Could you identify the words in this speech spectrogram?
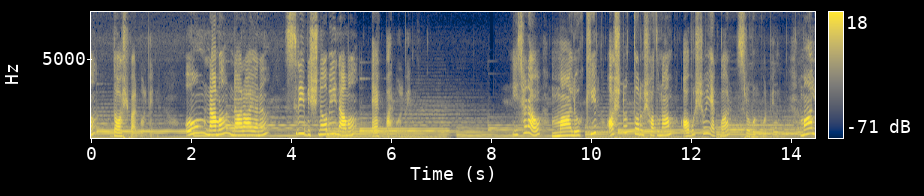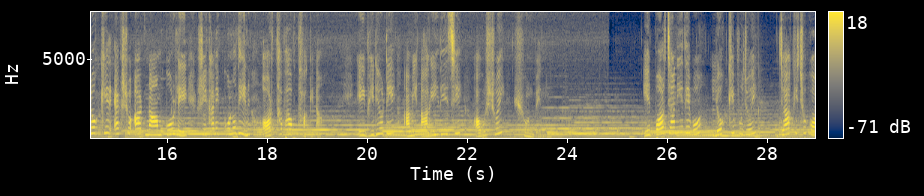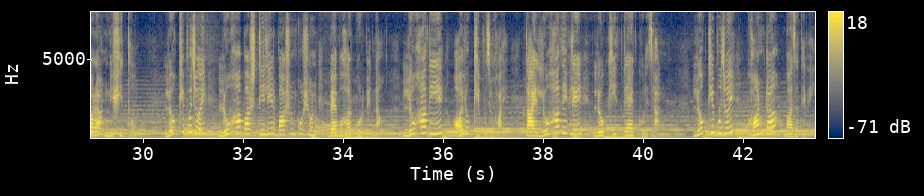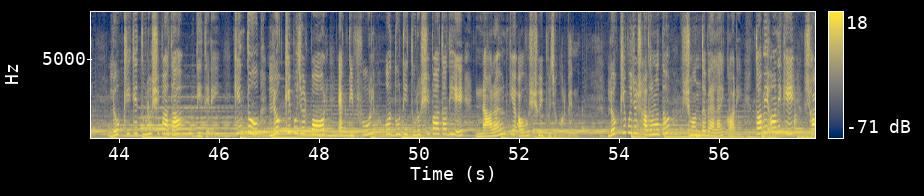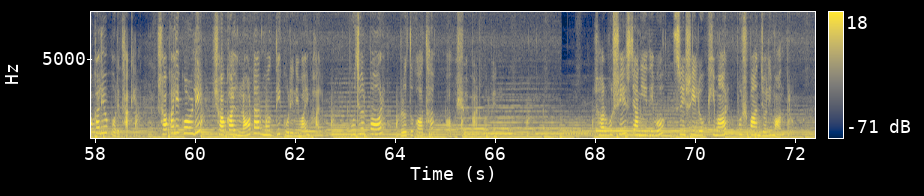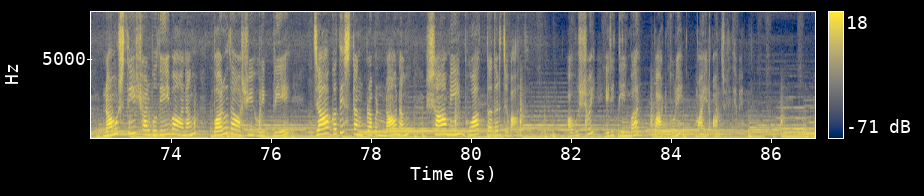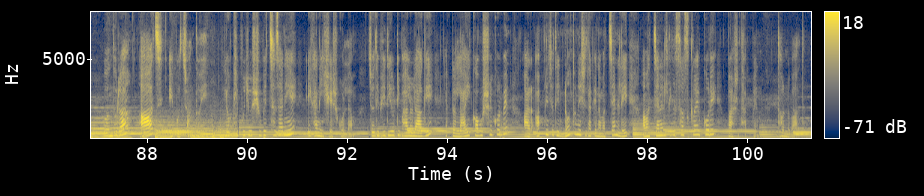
দশ বার বলবেন। ওম নাম নারায়ণ, শ্রী বিষ্ণবে নাম একবার বলবেন। এছাড়াও মা লক্ষ্মীর অষ্টোত্তর শতনাম অবশ্যই একবার শ্রবণ করবেন। মা লক্ষ্মীর একশো আট নাম করলে সেখানে কোনোদিন অর্থাভাব থাকে না। এই ভিডিওটি আমি আগেই দিয়েছি, অবশ্যই শুনবেন। এরপর জানিয়ে দেব লক্ষ্মী পুজোয় যা কিছু করা নিষিদ্ধ। লক্ষ্মী পুজোয় লোহা বা স্টিলের বাসনকোসন ব্যবহার করবেন না। লোহা দিয়ে অলক্ষ্মী পুজো হয়, তাই লোহা দেখলে লক্ষ্মী ত্যাগ করে যান। লক্ষ্মী পুজোয় ঘণ্টা বাজাতে নেই, লক্ষ্মীকে তুলসী পাতা দিতে নেই কিন্তু লক্ষ্মী পুজোর পর একটি ফুল ও দুটি তুলসী পাতা দিয়ে নারায়ণকে অবশ্যই পুজো করবেন। লক্ষ্মী পুজো সাধারণত সন্ধ্যাবেলায় করে, তবে অনেকে সকালেও করে থাকেন। সকালে করলে সকাল নটার মধ্যে করে নেওয়াই ভালো। পুজোর পর ব্রত কথা অবশ্যই পাঠ করবেন। সর্বশেষ জানিয়ে দেব শ্রী শ্রী লক্ষ্মীমার পুষ্পাঞ্জলি মন্ত্র। নমস্তে সর্বদেবানাং বরদাসী হরিপ্রিয়ে যা গতিস্তং প্রপন্নানং স্বামে ভুয়াত তদর্জবাদ অবশ্যই এটি তিনবার পাঠ করে মায়ের অঞ্জলি দেবেন বন্ধুরা আজ এ পর্যন্তই লক্ষ্মী পুজোর শুভেচ্ছা জানিয়ে এখানেই শেষ করলাম যদি ভিডিওটি ভালো লাগে একটা লাইক অবশ্যই করবেন আর আপনি যদি নতুন এসে থাকেন আমার চ্যানেলে আমার চ্যানেলটিকে সাবস্ক্রাইব করে পাশে থাকবেন। ধন্যবাদ।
